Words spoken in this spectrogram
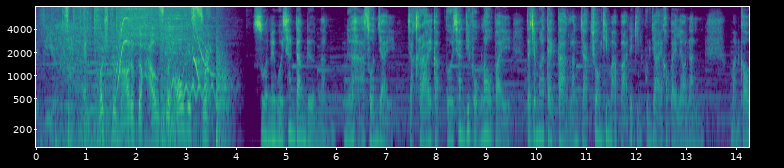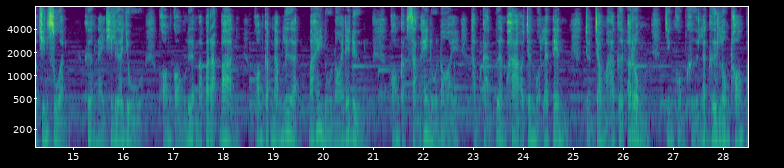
His ears and pushed him out of the house with all his strength. ส่วนในเวอร์ชั่นดั้งเดิมนั้น เนื้อหาส่วนใหญ่จะคล้ายกับเวอร์ชั่นที่ผมเล่าไป แต่จะมาแตกต่างหลังจากช่วงที่หมาป่าได้กินคุณยายเข้าไปแล้วนั้น มันก็เอาชิ้นส่วน เครื่องในที่เหลืออยู่ พร้อมกองเลือดมาประดับบ้าน พร้อมกับนำเลือดมาให้หนูน้อยได้ดื่ม พร้อมกับสั่งให้หนูน้อยทำการเปื้อนผ้าเอาจนหมดและเต้น จนเจ้าหมาเกิดอารมณ์ จึงข่มขืนและคืนลงท้องไป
